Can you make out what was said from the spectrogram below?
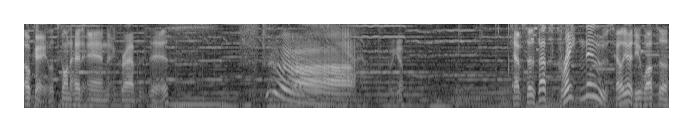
Okay, let's go on ahead and grab this. Here we go. Kev says, that's great news! Hell yeah, dude, we'll have to,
